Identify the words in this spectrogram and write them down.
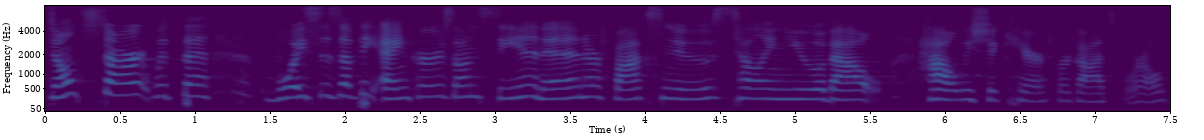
Don't start with the voices of the anchors on CNN or Fox News telling you about how we should care for God's world.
